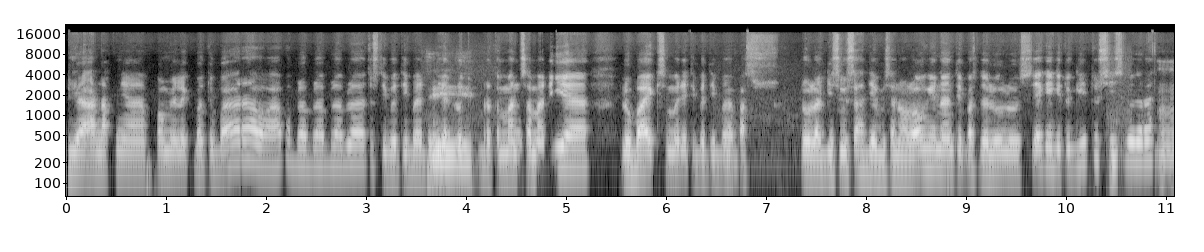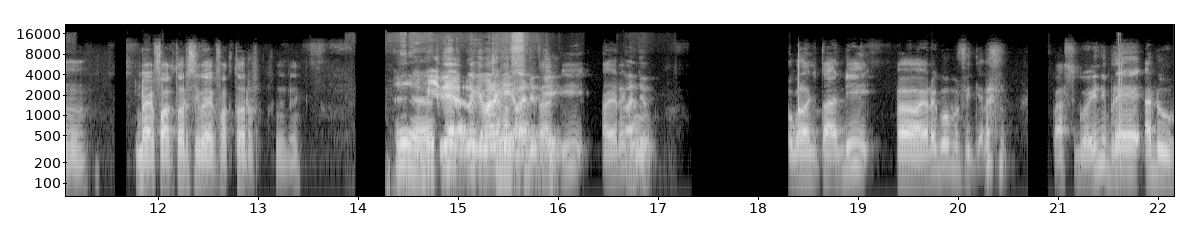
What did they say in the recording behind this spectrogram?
dia anaknya pemilik batu bara apa apa bla bla bla bla terus tiba-tiba dia lu Iya. berteman sama dia lu baik sama dia tiba-tiba pas lu lagi susah dia bisa nolongin nanti pas udah lulus ya kayak gitu-gitu sih sebenarnya Mm-mm. banyak faktor sih banyak faktor iya tapi dia lu gimana Ki? sama lanjut tadi akhirnya lanjut gue gue lanjut tadi eh, akhirnya gue berpikiran pas gue ini bre aduh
